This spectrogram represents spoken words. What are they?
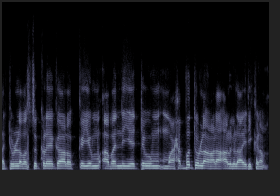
മറ്റുള്ള വസ്തുക്കളെക്കാളൊക്കെയും അവന് ഏറ്റവും മഹബത്തുള്ള ആള ആളുകളായിരിക്കണം.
